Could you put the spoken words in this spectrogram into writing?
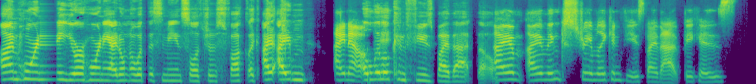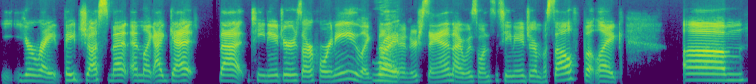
I'm horny, you're horny. I don't know what this means, so let's just fuck. Like I, I'm I know. a little confused by that though. I am I am extremely confused by that because you're right. They just met and like I get that teenagers are horny, like that Right. I understand. I was once a teenager myself, but like um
